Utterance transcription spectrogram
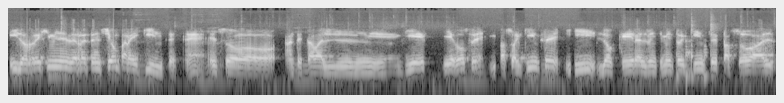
y los regímenes de retención para el 15. ¿eh? Eso antes estaba el 10, 10, 12 y pasó al 15 y lo que era el vencimiento del 15 pasó al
